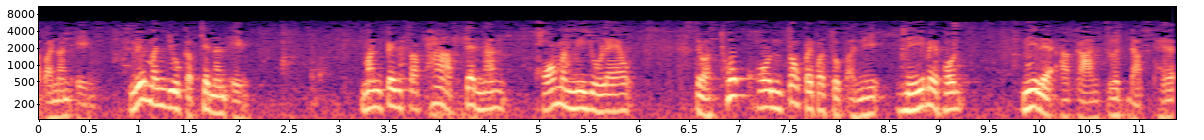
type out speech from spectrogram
กับอันนั้นเอง หรือมันอยู่กับเช่นนั้นเอง มันเป็นสภาพเช่นนั้น ของมันมีอยู่แล้ว แต่ว่าทุกคนต้องไปประสบอันนี้หนีไม่พ้น นี่แหละอาการเกิดดับแท้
